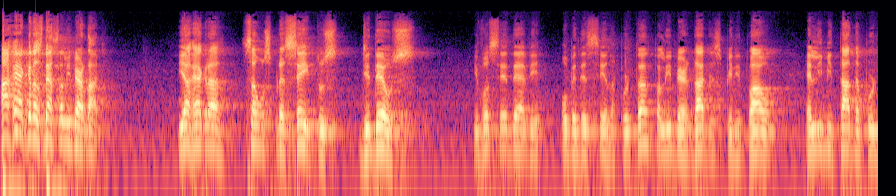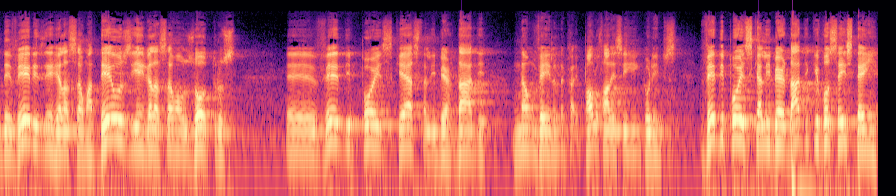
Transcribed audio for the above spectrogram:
Há regras dessa liberdade. E a regra são os preceitos de Deus. E você deve obedecê-la. Portanto, a liberdade espiritual é limitada por deveres em relação a Deus e em relação aos outros. É, vê depois que esta liberdade não vem. Paulo fala isso em Coríntios. Vê depois que a liberdade que vocês têm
